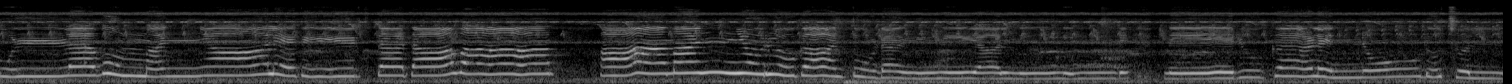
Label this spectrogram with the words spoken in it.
ഉള്ളവും മഞ്ഞാലെ തീർത്തതാവാം. ആ മഞ്ഞുരുകാൻ തുടങ്ങിയാൽ നീ നിന്റെ നേരുകൾ ചൊല്ലിയേക്കാം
